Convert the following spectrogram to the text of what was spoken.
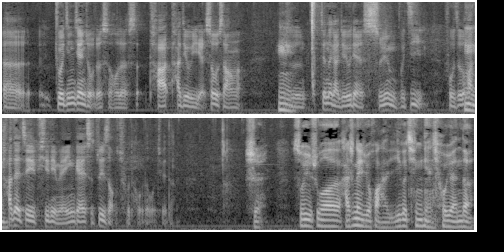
呃捉襟见肘的时候的时，他他就也受伤了，就是真的感觉有点时运不济。否则的话，嗯他在这一批里面应该是最早出头的，我觉得。是，所以说还是那句话，一个青年球员的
